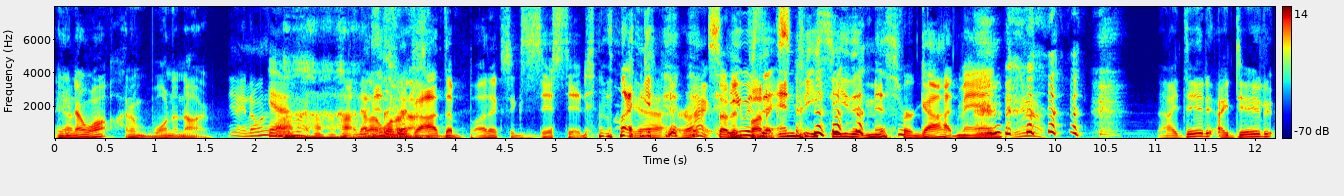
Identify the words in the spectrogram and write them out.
And Yeah. you know what? I don't want to know. Yeah, you know what? Yeah. Why not? I And don't that's- want to know. forgot the buttocks existed. like, Yeah, right. So he was buttocks. the NPC that Myth forgot, man. yeah. I did. I did.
